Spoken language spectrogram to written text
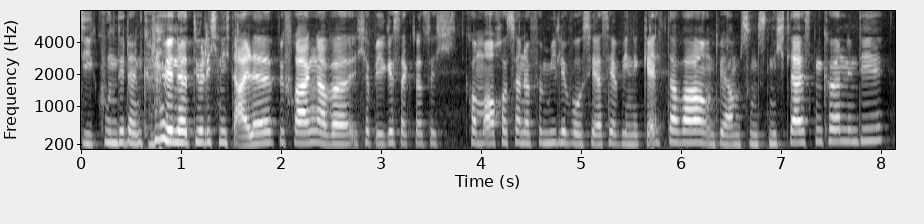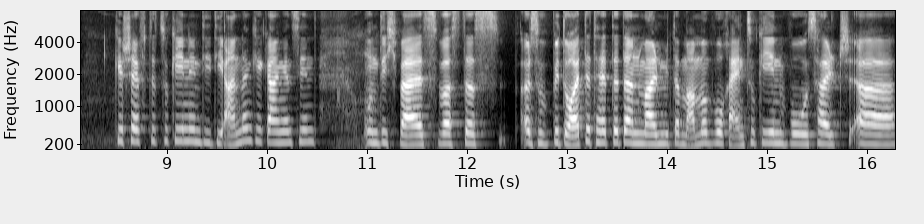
die Kundinnen können wir natürlich nicht alle befragen, aber ich habe eh gesagt, also ich komme auch aus einer Familie, wo sehr, sehr wenig Geld da war und wir haben es uns nicht leisten können, in die Geschäfte zu gehen, in die die anderen gegangen sind. Und ich weiß, was das also bedeutet hätte, dann mal mit der Mama wo reinzugehen, wo es halt äh,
